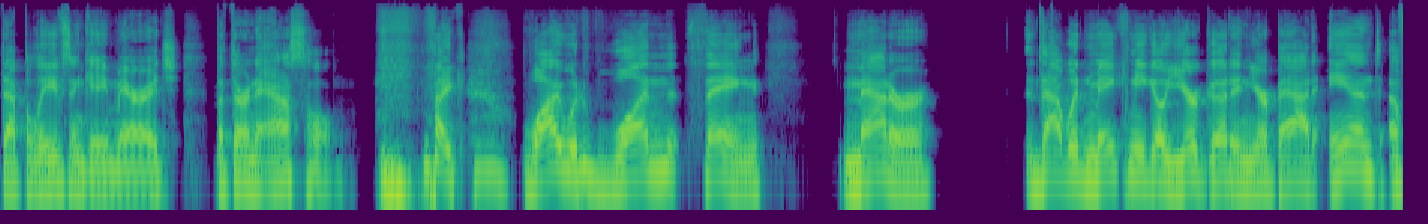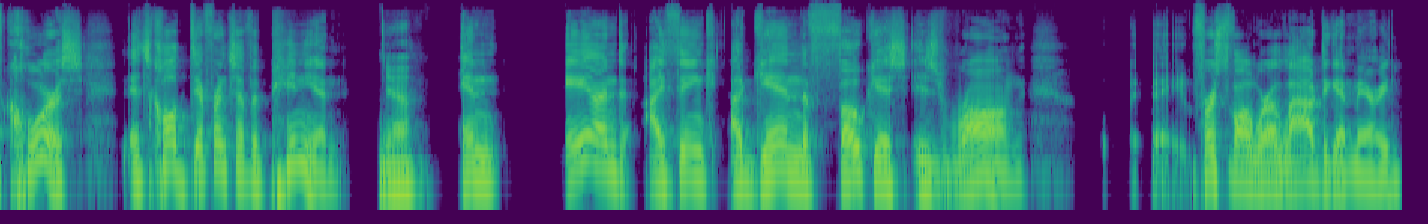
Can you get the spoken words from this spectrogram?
that believes in gay marriage, but they're an asshole. like, why would one thing matter that would make me go, you're good and you're bad. And of course, it's called difference of opinion. Yeah. And and I think again, the focus is wrong. First of all, we're allowed to get married.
